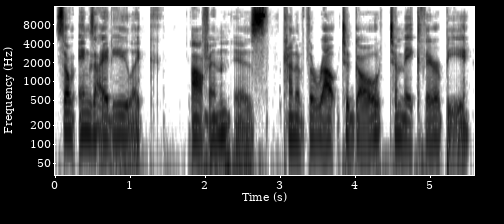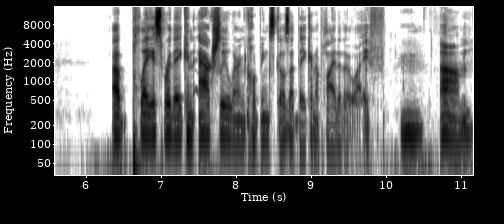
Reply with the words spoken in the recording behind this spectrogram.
So anxiety, like often, is kind of the route to go to make therapy a place where they can actually learn coping skills that they can apply to their life. Mhm. Um,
